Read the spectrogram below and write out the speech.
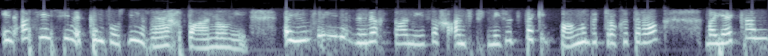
En as jy sien 'n kind word nie reg behandel nie, jy hoef nie noodwendig dan mense geaanspreek nie. Ek is bang om betrokke te raak, maar jy kan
